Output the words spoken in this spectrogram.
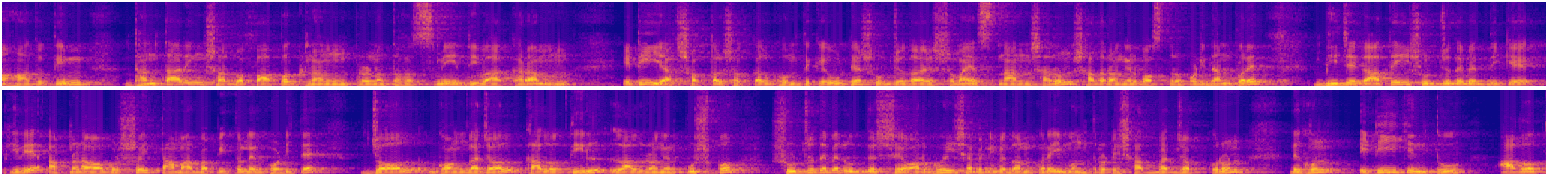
মহাদুতিম ধন্তারিং সর্বপাপঘ্নং প্রণত হস্মি দিবাকরম। এটি আজ সকাল সকাল ঘুম থেকে উঠে সূর্যোদয়ের সময় স্নান সারুন, সাদা রঙের বস্ত্র পরিধান করে ভিজে গাতেই সূর্যদেবের দিকে ফিরে আপনারা অবশ্যই তামার বা পিতলের ঘটিতে জল, গঙ্গা জল, কালো তিল, লাল রঙের পুষ্প সূর্যদেবের উদ্দেশ্যে অর্ঘ্য হিসাবে নিবেদন করে এই মন্ত্রটি সাতবার জপ করুন। দেখুন, এটিই কিন্তু আগত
